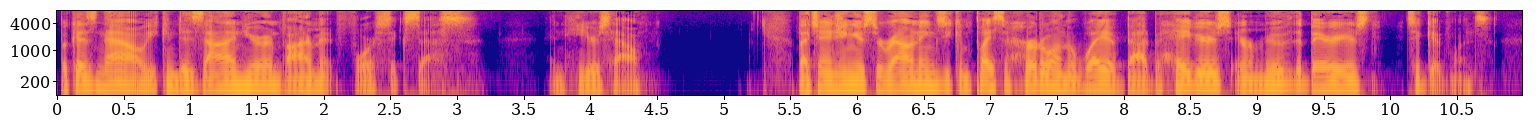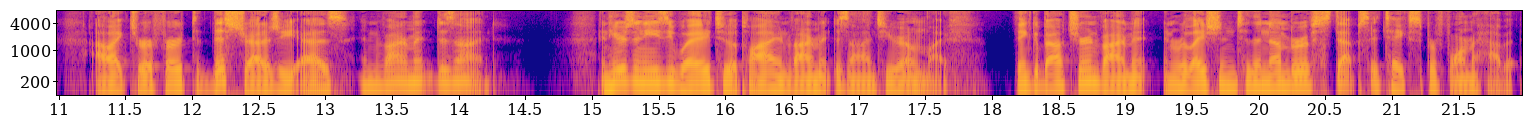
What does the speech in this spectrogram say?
because now you can design your environment for success. And here's how. By changing your surroundings, you can place a hurdle in the way of bad behaviors and remove the barriers to good ones. I like to refer to this strategy as environment design. And here's an easy way to apply environment design to your own life. Think about your environment in relation to the number of steps it takes to perform a habit.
